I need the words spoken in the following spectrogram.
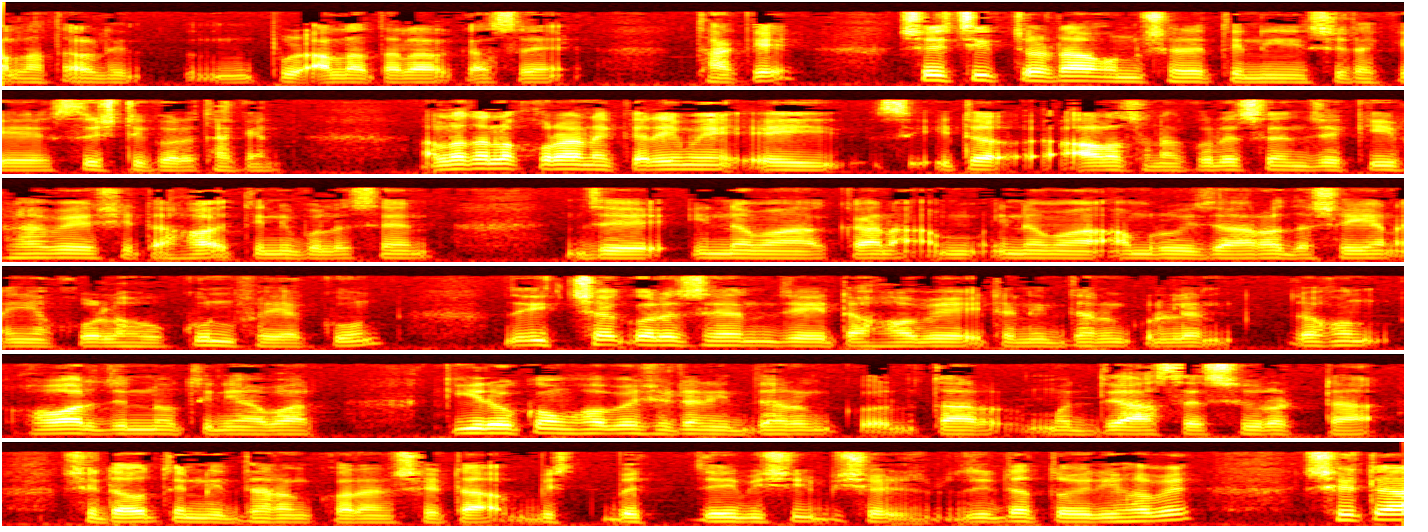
আল্লাহ তালা আল্লাহ তালার কাছে থাকে। সেই চিত্রটা অনুসারে তিনি সেটাকে সৃষ্টি করে থাকেন। আল্লাহ তালা কোরআনে কারিমে এই এটা আলোচনা করেছেন যে কীভাবে সেটা হয়। তিনি বলেছেন যে ইনামা কানা ইনামা আমরু ইজারাদা সাইয়ান আইয়াকুল্লাহ কুন কুন যে ইচ্ছা করেছেন যে এটা হবে, এটা নির্ধারণ করলেন। যখন হওয়ার জন্য তিনি আবার কি রকম হবে সেটা নির্ধারণ তার মধ্যে আছে সুরতটা, সেটাও তিনি নির্ধারণ করেন। সেটা যে বিষয় যেটা তৈরি হবে, সেটা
